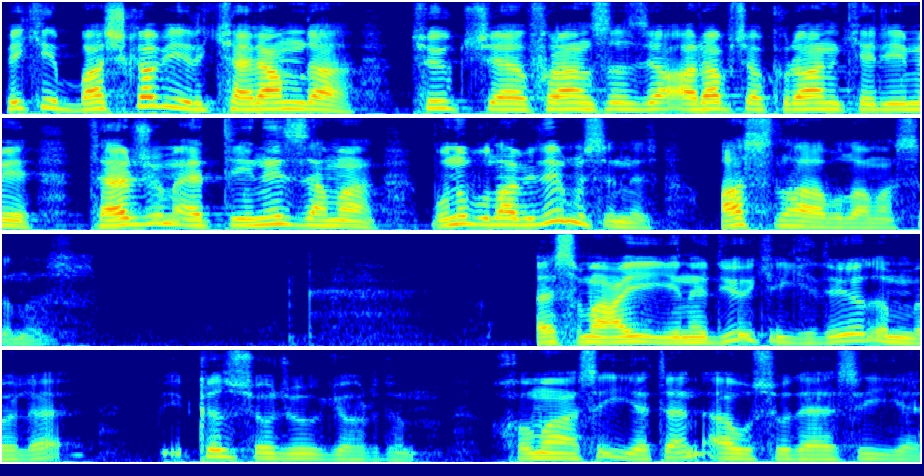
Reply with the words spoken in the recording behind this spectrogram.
Peki başka bir kelamda Türkçe, Fransızca, Arapça Kur'an-ı Kerim'i tercüme ettiğiniz zaman bunu bulabilir misiniz? Asla bulamazsınız. Esma'i yine diyor ki gidiyordum böyle bir kız çocuğu gördüm humasiyeten ev sudasiye.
